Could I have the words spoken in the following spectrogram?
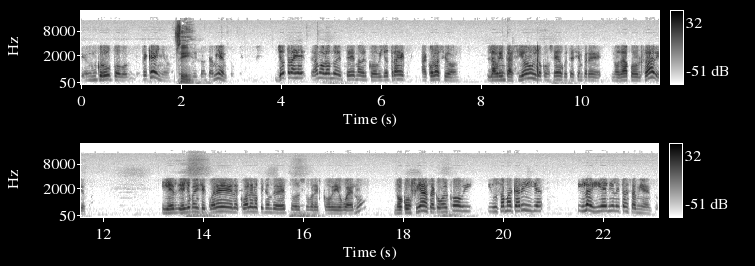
un grupo pequeño, sí. distanciamiento, yo traje, estamos hablando del tema del COVID, yo traje a colación la orientación y los consejos que usted siempre nos da por radio. Y, ellos me dicen, ¿cuál es, ¿cuál es la opinión de esto sobre el COVID? Y yo, bueno, no confianza con el COVID y usa mascarilla y la higiene y el distanciamiento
